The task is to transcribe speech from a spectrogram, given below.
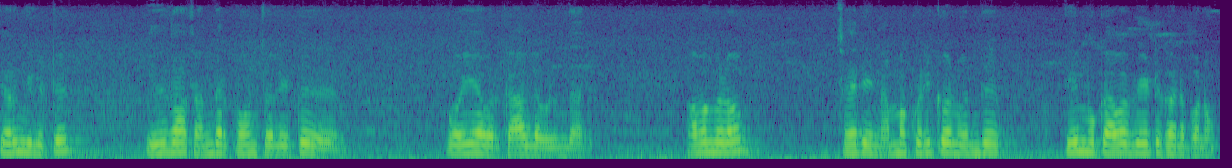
தெரிஞ்சுக்கிட்டு இதுதான் சந்தர்ப்பம்னு சொல்லிட்டு போய் அவர் காலில் விழுந்தார். அவங்களும் சரி நம்ம குறிக்கோள் வந்து திமுகவை வீட்டுக்கு அனுப்பணும்.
